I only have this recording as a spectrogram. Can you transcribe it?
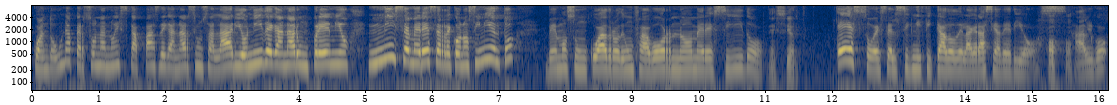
cuando una persona no es capaz de ganarse un salario, ni de ganar un premio, ni se merece reconocimiento, vemos un cuadro de un favor no merecido. Es cierto. Eso es el significado de la gracia de Dios, algo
